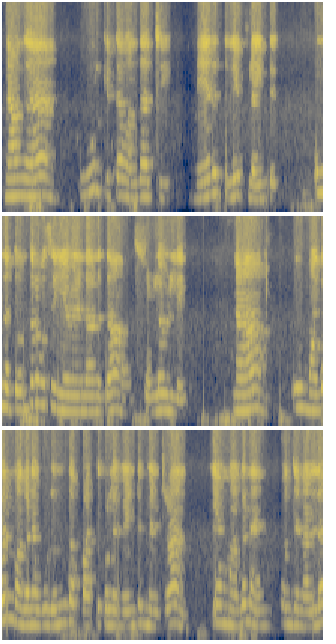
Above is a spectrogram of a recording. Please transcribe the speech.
நாங்க ஊர்கிட்ட வந்தாச்சு நேரத்திலே ஃப்ளைட்டு உன்னை தொந்தரவு செய்ய வேண்டான்னு தான் சொல்லவில்லை. நான் உன் மகள் மகனை ஒழுங்கா பார்த்துக்கொள்ள வேண்டும் என்றால் என் மகனை கொஞ்சம் நல்லா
